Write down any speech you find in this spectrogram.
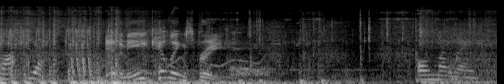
Not yet. Enemy killing spree. On my way.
